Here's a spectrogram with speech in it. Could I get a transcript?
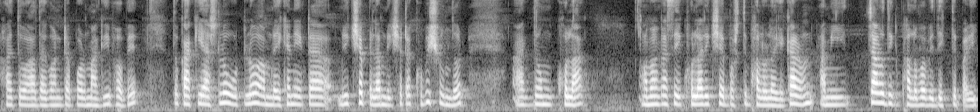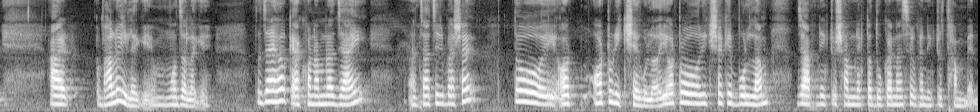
হয়তো আধা ঘণ্টা পর মাগরিব হবে। তো কাকি আসলো, উঠল, আমরা এখানে একটা রিক্সা পেলাম। রিক্সাটা খুবই সুন্দর, একদম খোলা। আমার কাছে এই খোলা রিক্সায় বসতে ভালো লাগে, কারণ আমি চারোদিক ভালোভাবে দেখতে পারি। আর ভালোই লাগে, মজা লাগে। তো যাই হোক, এখন আমরা যাই চাচির বাসায়। তো এই অট- অটো রিক্সাগুলো, এই অটো রিক্সাকে বললাম যে আপনি একটু সামনে একটা দোকান আছে, ওখানে একটু থামবেন।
